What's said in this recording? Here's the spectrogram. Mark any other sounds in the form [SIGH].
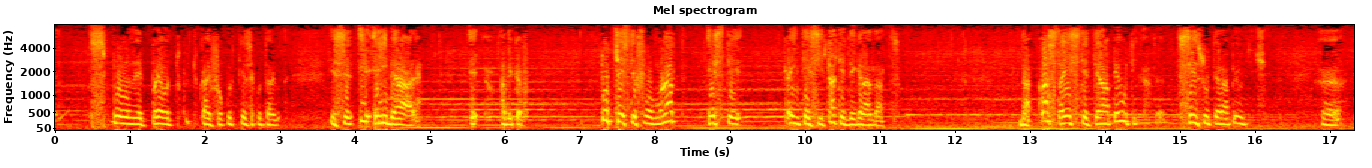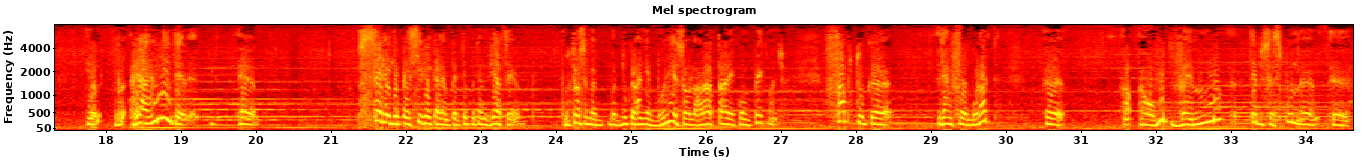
spui unui preot că ai făcut chestia cu tare? Este eliberare. E, adică tot ce este formulat este ca intensitate degradat. Dar asta este terapeutica, sensul terapeutic. Eu, realmente, stările depresive care am petrecut în viață puteau să mă, mă duc la nebunie sau la ratare complet. Mă. Faptul că le-am formulat uh, au, au avut vrem, trebuie să spun, uh, uh,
